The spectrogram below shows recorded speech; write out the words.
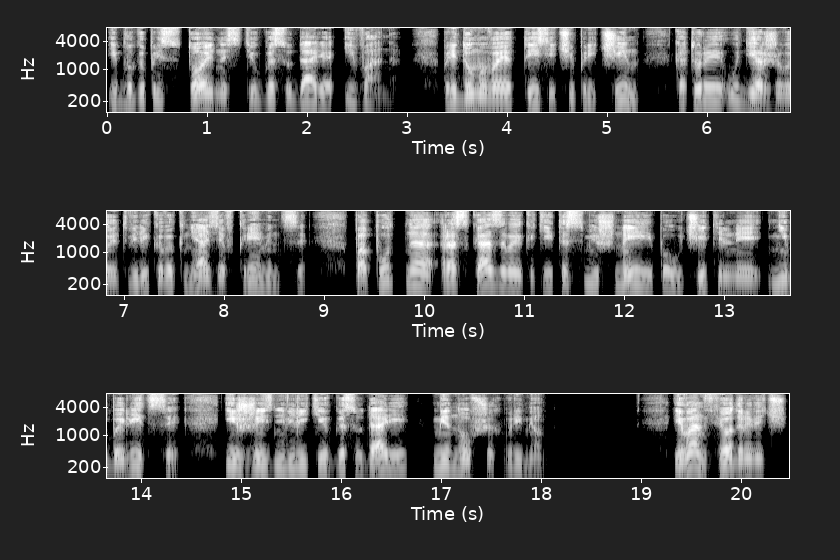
и благопристойностью государя Ивана придумывая тысячи причин, которые удерживают великого князя в Кременце, попутно рассказывая какие-то смешные, поучительные небылицы из жизни великих государей минувших времен. Иван Федорович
